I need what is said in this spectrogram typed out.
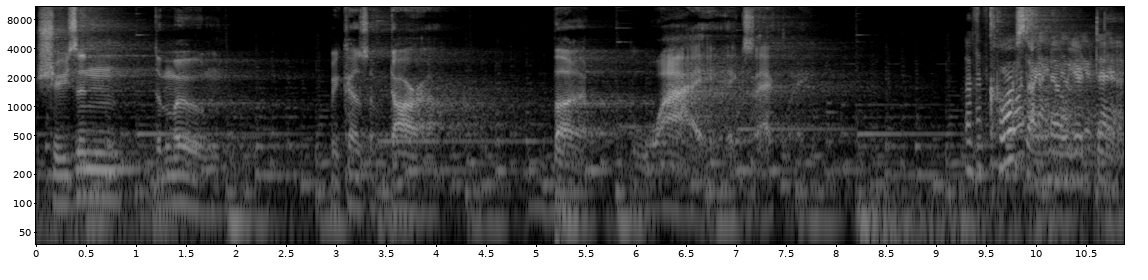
she's in the moon because of Dara. But why exactly? Of course I know you're dead.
